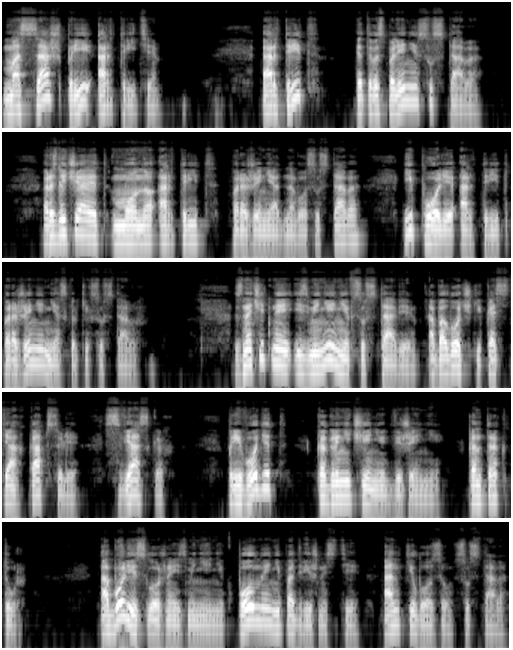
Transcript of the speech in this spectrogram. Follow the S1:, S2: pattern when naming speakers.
S1: Массаж при артрите. Артрит – это воспаление сустава. Различает моноартрит, поражение одного сустава, и полиартрит, поражение нескольких суставов. Значительные изменения в суставе, оболочке, костях, капсуле, связках приводят к ограничению движения, контрактур, а более сложные изменения к полной неподвижности, анкилозу сустава.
